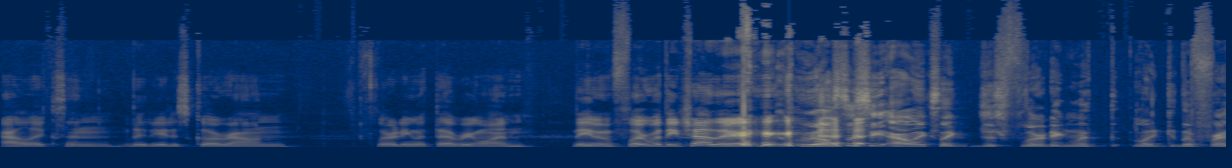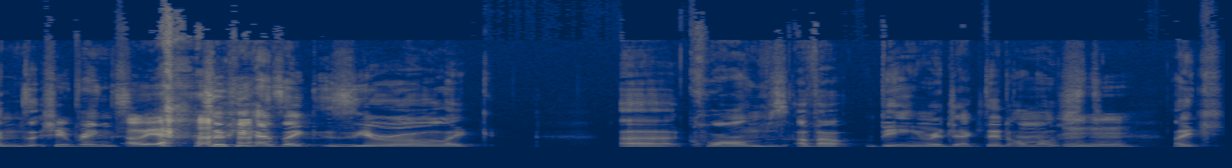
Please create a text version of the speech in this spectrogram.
Alex and Lydia just go around flirting with everyone. They even flirt with each other. we also see Alex like just flirting with like the friends that she brings. oh yeah. so he has like zero like uh qualms about being rejected almost. hmm Like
